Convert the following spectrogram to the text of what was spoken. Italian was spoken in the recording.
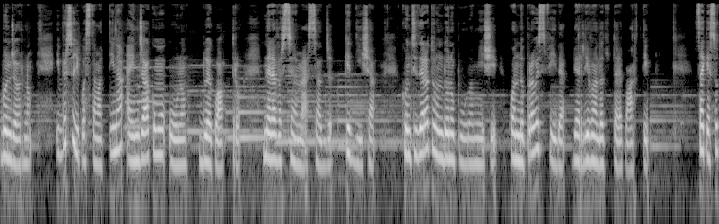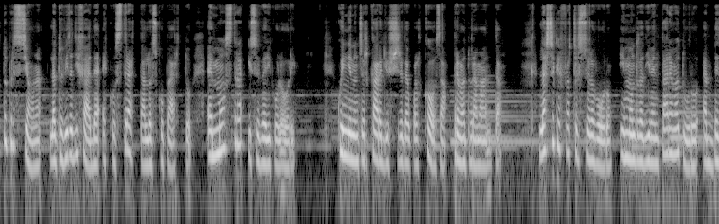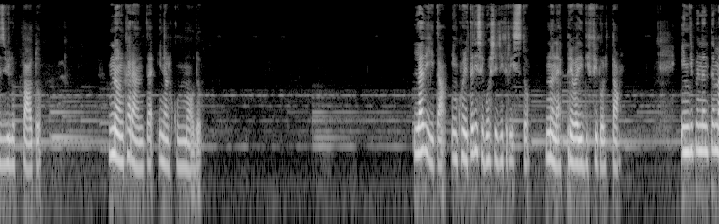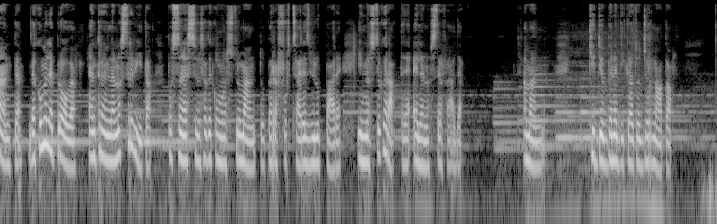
Buongiorno, il verso di questa mattina è in Giacomo 1, 2, 4, nella versione message, che dice Consideratelo un dono puro, amici, quando prove e sfide vi arrivano da tutte le parti. Sai che sotto pressione la tua vita di fede è costretta allo scoperto e mostra i suoi veri colori. Quindi non cercare di uscire da qualcosa prematuramente Lascia che faccia il suo lavoro in modo da diventare maturo e ben sviluppato, non carente in alcun modo. La vita in qualità di seguace di Cristo non è priva di difficoltà. Indipendentemente da come le prove entrano nella nostra vita, possono essere usate come uno strumento per rafforzare e sviluppare il nostro carattere e la nostra fede. Amen. Che Dio benedica la tua giornata.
